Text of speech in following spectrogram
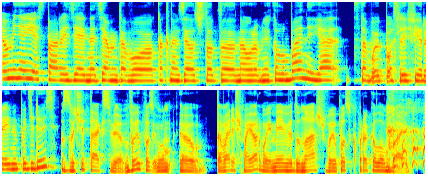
У меня есть пара идей на тему того, как нам сделать что-то на уровне Колумбайна. Я с тобой после эфира ими поделюсь. Звучит так себе. Выпуск, э, товарищ майор, мы имеем в виду наш выпуск про Колумбайн.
